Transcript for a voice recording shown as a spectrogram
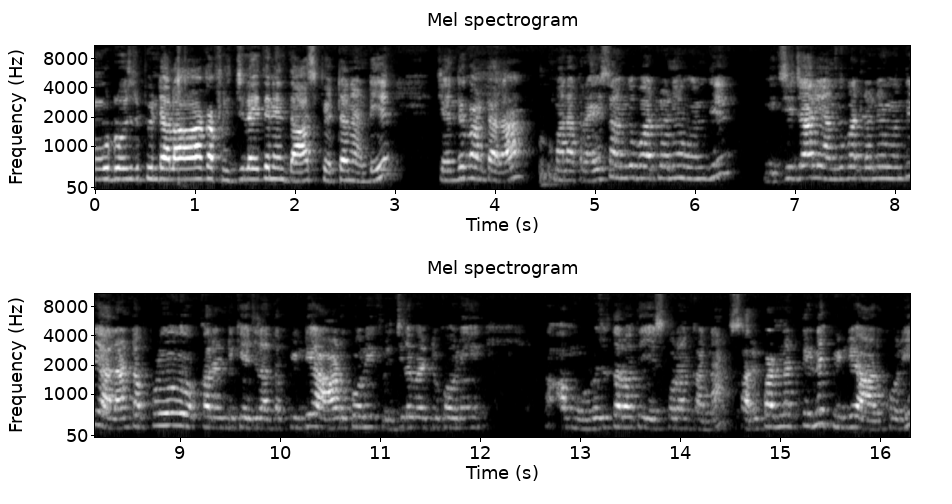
మూడు రోజుల పిండి అలాగా ఫ్రిడ్జ్లో అయితే నేను దాచి పెట్టానండి. ఎందుకంటారా? మనకు రైస్ అందుబాటులోనే ఉంది మిక్సీ జారి అందుబాటులోనే ఉంది. అలాంటప్పుడు ఒక రెండు కేజీలంత పిండి ఆడుకొని ఫ్రిడ్జ్లో పెట్టుకొని ఆ మూడు రోజుల తర్వాత వేసుకోవడం కన్నా సరిపడినట్టుగానే పిండి ఆడుకొని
